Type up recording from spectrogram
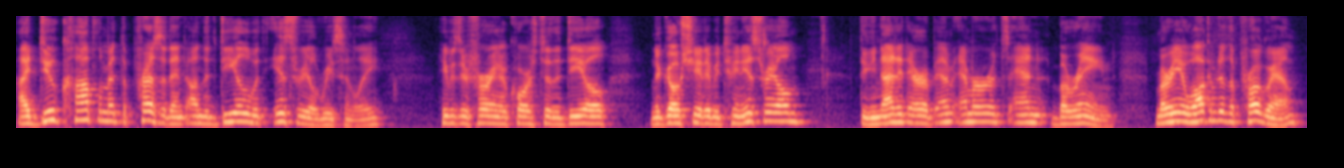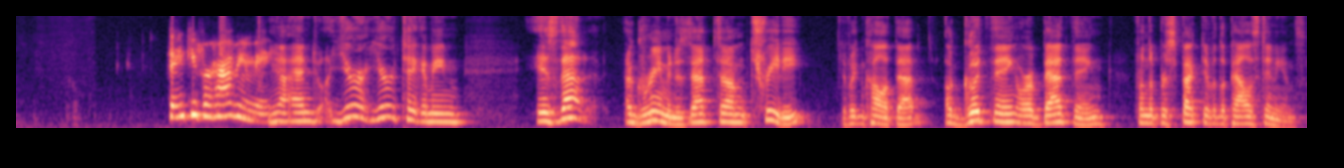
"I do compliment the president on the deal with Israel recently." He was referring, of course, to the deal negotiated between Israel the United Arab Emirates, and Bahrain. Maria, welcome to the program. Thank you for having me. Yeah, and your your take. I mean, is that agreement, is that um, treaty, if we can call it that, a good thing or a bad thing from the perspective of the Palestinians?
